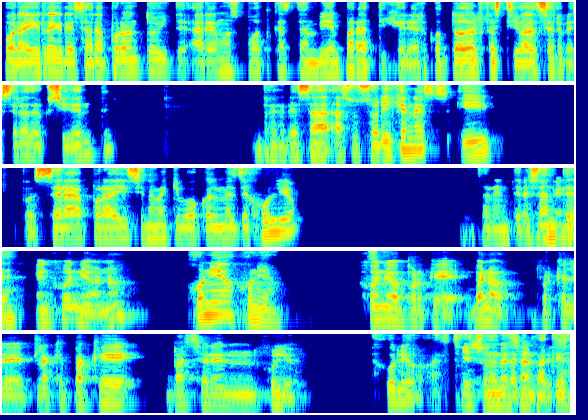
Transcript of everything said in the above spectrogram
Por ahí regresará pronto y haremos podcast también para tijerear con todo el Festival Cervecero de Occidente. Regresa a sus orígenes y pues será por ahí, si no me equivoco, el mes de julio. Estará interesante. En, junio, ¿no? Junio, junio. Junio, porque, bueno, porque el Tlaquepaque va a ser en julio. Julio. Y es un mes antes.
